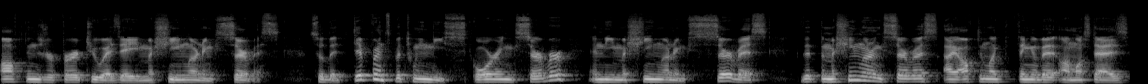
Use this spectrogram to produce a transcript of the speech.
often is referred to as a machine learning service. So the difference between the scoring server and the machine learning service is that the machine learning service, I often like to think of it almost as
